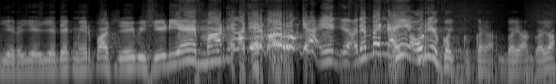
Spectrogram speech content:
ये ये ये देख मेरे पास ये भी सीढ़ी है, मार देगा तेरे को, रुक जा, एक अरे मैं नहीं, और ये गया गया गया।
